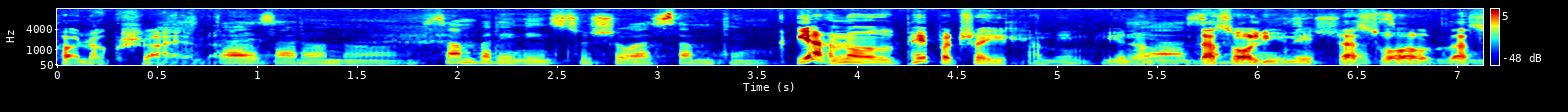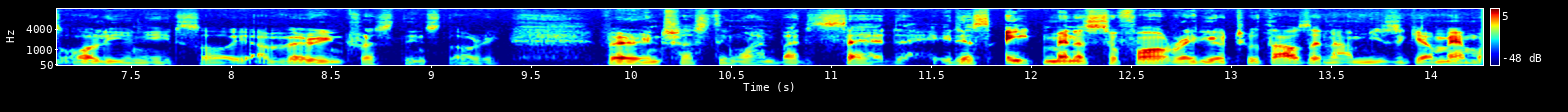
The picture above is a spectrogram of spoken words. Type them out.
khona kryla Guys, I don't know. Somebody needs to show us something. yeah no paper trail i mean you know Yeah, that's all you need that's all that's all you need. So yeah very interesting story very interesting one but sad. It is eight minutes to four radio 2000 i'm music your memory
